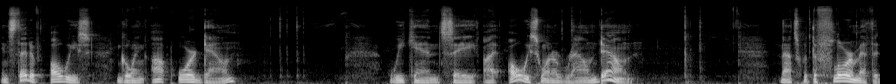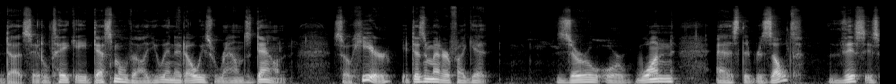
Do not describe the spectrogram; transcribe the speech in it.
instead of always going up or down, we can say, I always want to round down. That's what the floor method does. It'll take a decimal value and it always rounds down. So here, it doesn't matter if I get 0 or 1 as the result, this is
